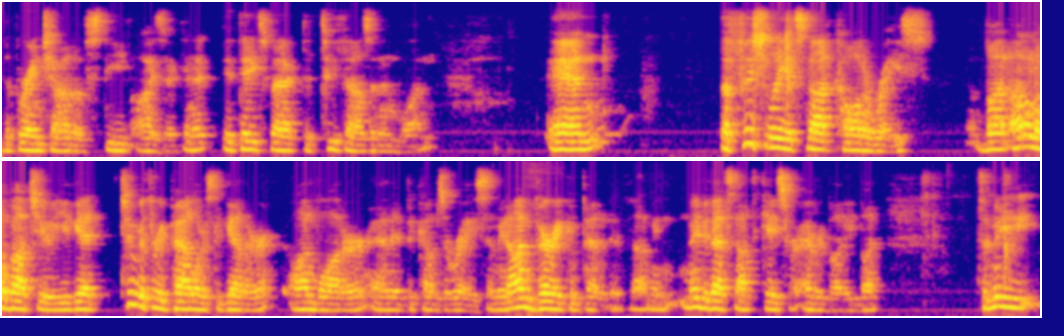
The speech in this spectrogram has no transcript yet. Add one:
the brainchild of Steve Isaac, and it, it dates back to 2001. And officially, it's not called a race, but I don't know about you. You get two or three paddlers together on water, and it becomes a race. I mean, I'm very competitive. I mean, maybe that's not the case for everybody, but to me,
